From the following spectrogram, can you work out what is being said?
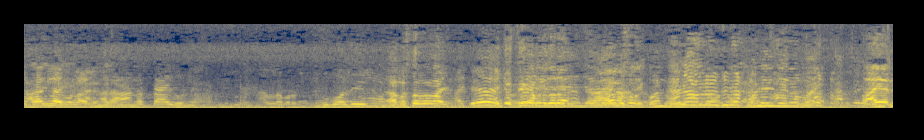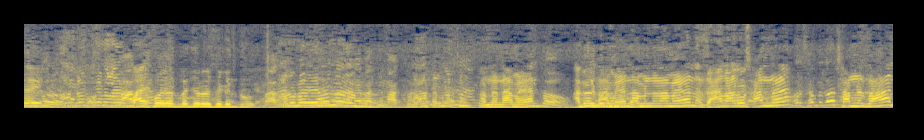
ভাই ফরিয়াদ আপনার আমি নামেন আপনার নামেন যান আরও সামনে সামনে যান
